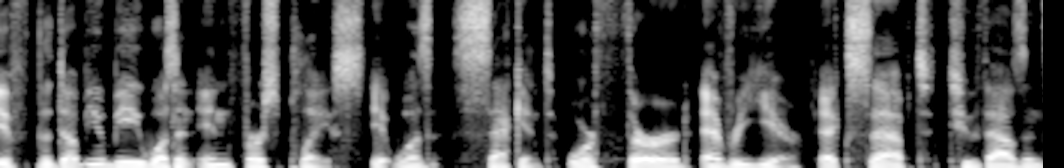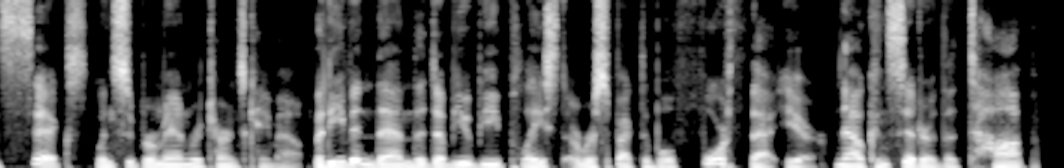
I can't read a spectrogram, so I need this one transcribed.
if the WB wasn't in first place, it was second or third every year, except 2006 when Superman Returns came out. But even then, the WB placed a respectable fourth that year. Now consider the top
